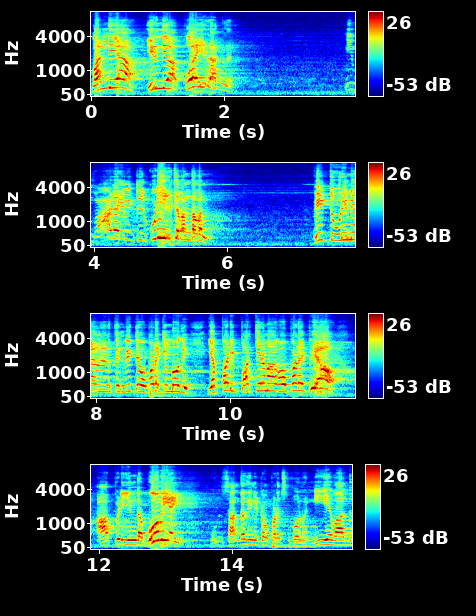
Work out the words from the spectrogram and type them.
வந்தியா இருந்தியா போயிடுறாங்க நீ வாடகை வீட்டில் குடியிருக்க வந்தவன். வீட்டு உரிமையாளரிடத்தின் வீட்டை ஒப்படைக்கும் போது எப்படி பத்திரமாக ஒப்படைப்பியோ அப்படி இந்த பூமியை உன் சந்ததியினிட்ட ஒப்படைச்சிட்டு போகணும். நீயே வாழ்ந்து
